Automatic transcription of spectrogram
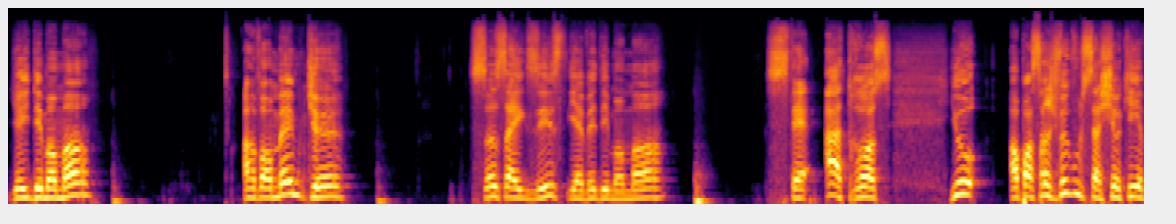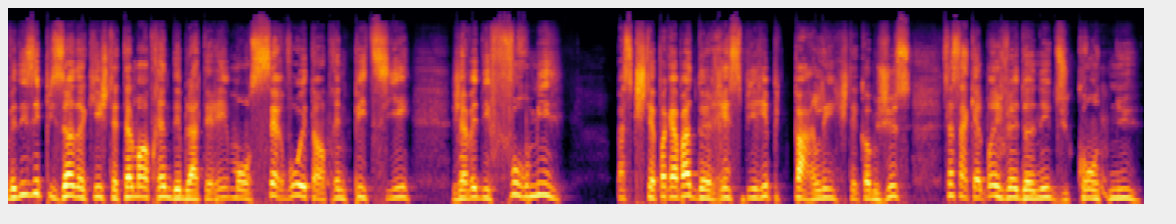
Il y a eu des moments, avant même que ça, ça existe, il y avait des moments, c'était atroce. Yo, en passant, je veux que vous le sachiez, OK? Il y avait des épisodes, OK? J'étais tellement en train de déblatérer, mon cerveau était en train de pétiller. J'avais des fourmis parce que j'étais pas capable de respirer puis de parler. J'étais comme juste. Ça, c'est à quel point je voulais donner du contenu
